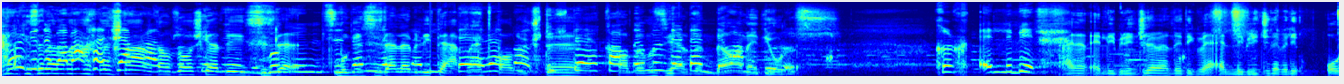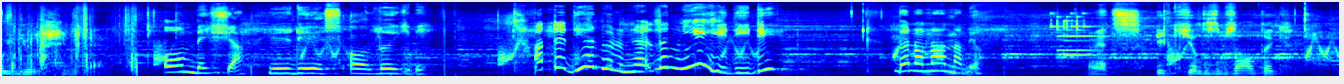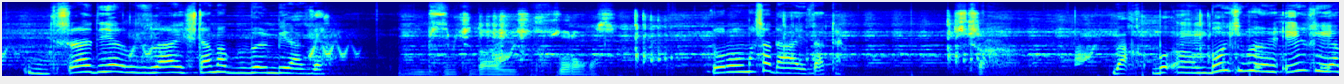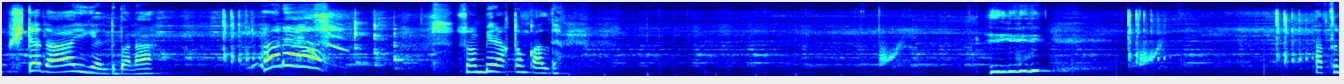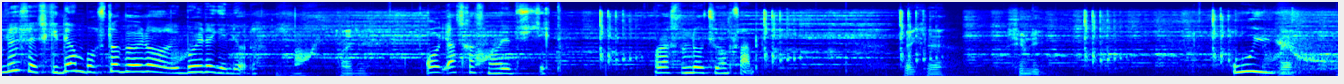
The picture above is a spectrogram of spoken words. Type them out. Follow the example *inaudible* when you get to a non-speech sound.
Herkese merhaba arkadaşlar. Kanalımıza hoş geldiniz. Sizle, bugün, sizlerle birlikte Red Ball 3'te kaldığımız yerden devam ediyoruz. 40 51 Aynen 51. leveldeydik ve 51. leveli oynuyoruz şimdi. 15 ya %100 olduğu gibi. Hatta diğer bölümlerde niye 7 idi? Ben onu anlamıyorum. Evet ilk yıldızımızı aldık. Sıra diğer hızlara işte ama bu bölüm biraz zor. Bizim için daha iyi Yusuf. Zor olmasın. Zor olmasa daha iyi zaten. Sıçra. Bak bu, bu iki bölüm ilk yapışta daha iyi geldi bana. Ana! Son bir hakkım kaldı. *laughs* Hatırlıyorsun eskiden bosta böyle oluyor, böyle geliyordu. Hadi. O yaz kasmaya düşecektim. Orasında uçurum sandım. Bekle. Şimdi. Uy. Bekle.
